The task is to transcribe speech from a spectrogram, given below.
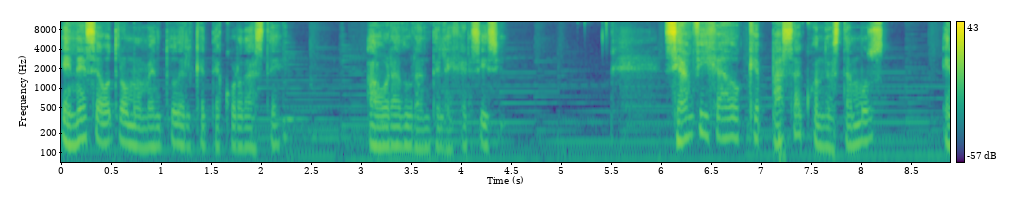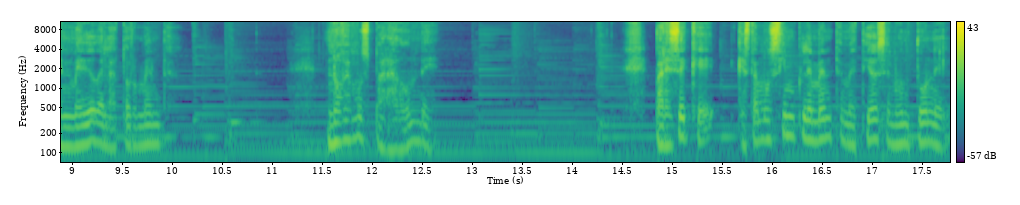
en ese otro momento del que te acordaste ahora durante el ejercicio. ¿Se han fijado qué pasa cuando estamos en medio de la tormenta? No vemos para dónde. Parece que, que, estamos simplemente metidos en un túnel.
